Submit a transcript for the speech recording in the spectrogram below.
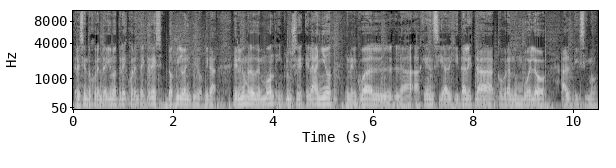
341 343 2022. Mira, el número de Mond incluye el año en el cual la agencia digital está cobrando un vuelo altísimo.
